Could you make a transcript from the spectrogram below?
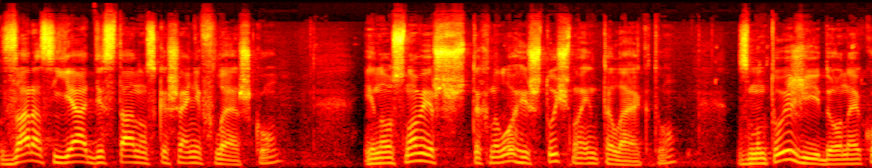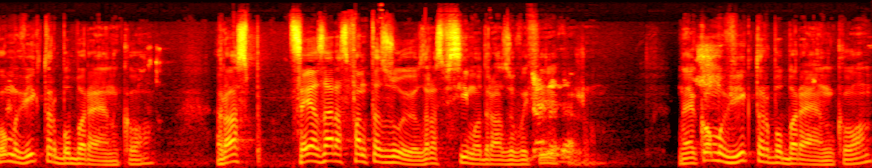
зараз я дістану з кишені флешку і на основі технологій штучного інтелекту змонтую відео, на якому Віктор Бобаренко раз. Це я зараз фантазую, зараз всім одразу в ефірі кажу. На якому Віктор Бобаренко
